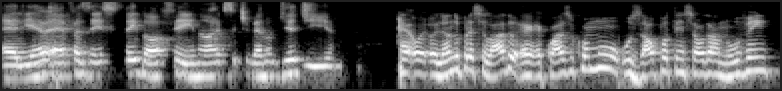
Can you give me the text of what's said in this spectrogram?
é, é, é fazer esse trade-off aí na hora que você estiver no dia a dia. É, olhando para esse lado, é, é, quase como usar o potencial da nuvem,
